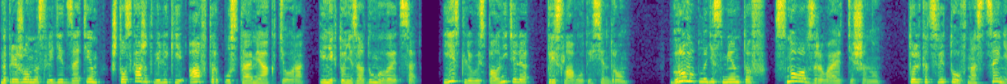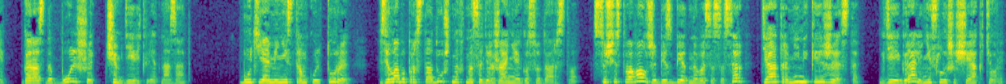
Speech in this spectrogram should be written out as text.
напряженно следит за тем, что скажет великий автор устами актера, и никто не задумывается, есть ли у исполнителя пресловутый синдром. Гром аплодисментов снова взрывает тишину. Только цветов на сцене гораздо больше, чем 9 лет назад. Будь я министром культуры, взяла бы простодушных на содержание государства. Существовал же безбедно в СССР театр мимики и жеста, где играли неслышащие актеры.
